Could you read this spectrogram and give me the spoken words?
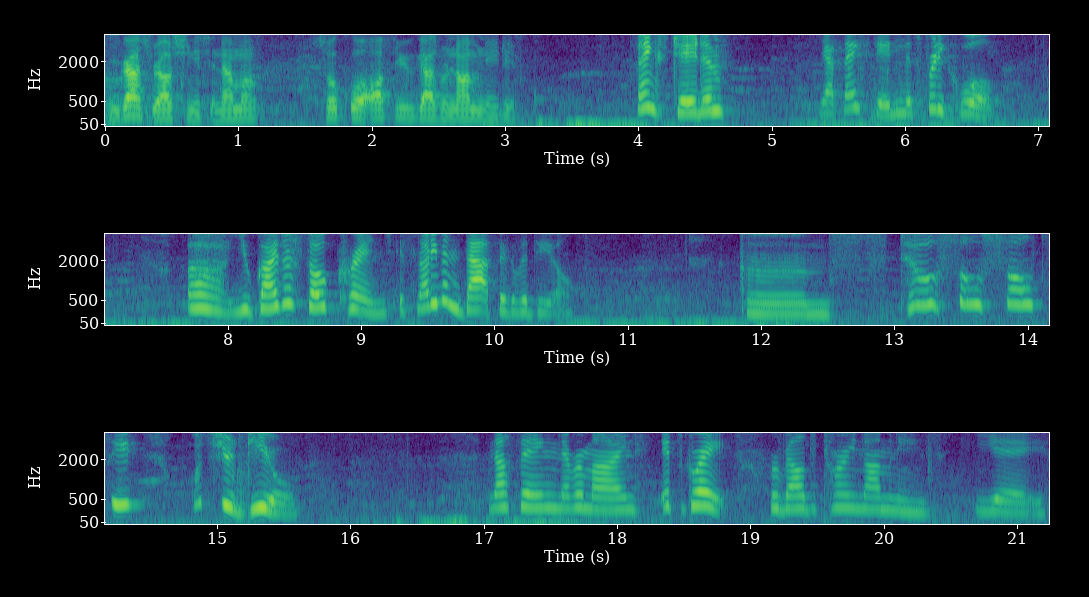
Congrats, Raul, Shanice, and Emma. So cool all three of you guys were nominated. Thanks, Jaden. Yeah, thanks, Jaden. It's pretty cool. Ugh, you guys are so cringe. It's not even that big of a deal. Um, still so salty? What's your deal? Nothing, never mind. It's great. We're valedictorian nominees. Yay.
